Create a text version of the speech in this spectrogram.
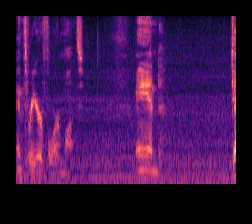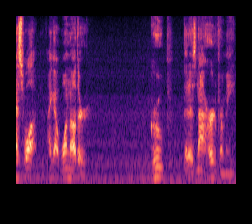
in three or four months. And guess what? I got one other group that has not heard from me,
